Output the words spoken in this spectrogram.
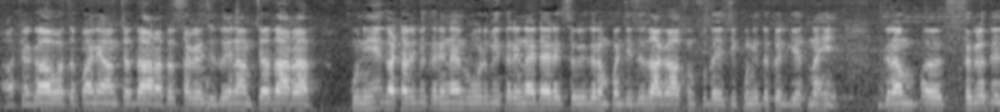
अख्ख्या गावाचं पाणी आमच्या दारातच सगळ्याचे जाईन. आमच्या दारात कुणीही गटार बी करे नाही रोड बी करे नाही डायरेक्ट सगळी ग्रामपंचायतीची जागा असून सुद्धा याची कुणी दखल घेत नाही. ग्राम सगळं ते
